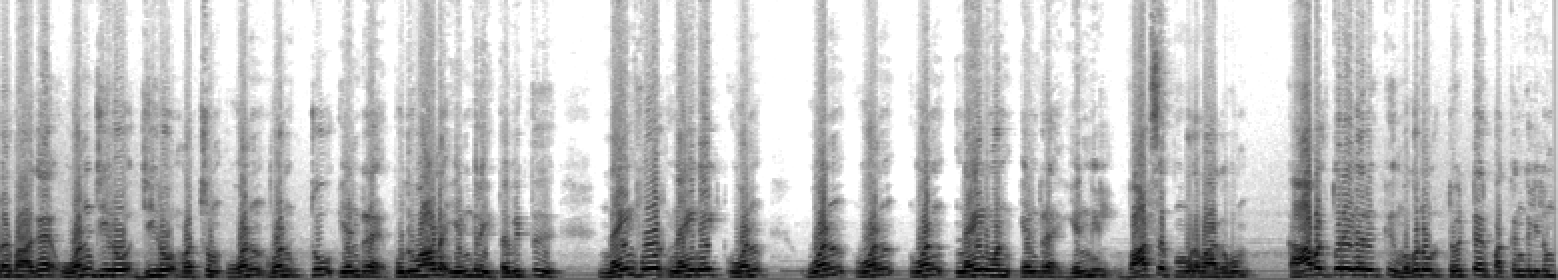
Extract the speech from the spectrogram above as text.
தொடர்பாக ஒன் ஜீரோ ஜீரோ மற்றும் ஒன் ஒன் டூ என்ற பொதுவான எண்களை தவிர்த்து nine four nine eight one one one one nine one என்ற எண்ணில் வாட்ஸ்அப் மூலமாகவும் காவல்துறையினருக்கு முகநூல் ட்விட்டர் பக்கங்களிலும்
